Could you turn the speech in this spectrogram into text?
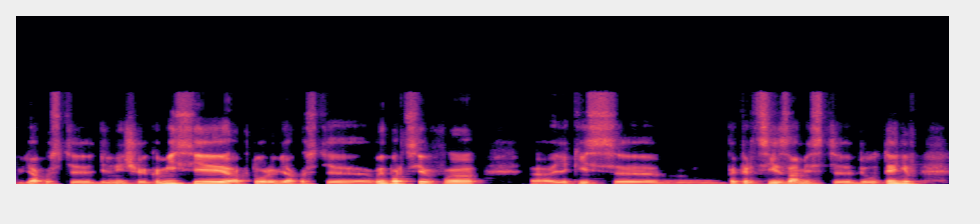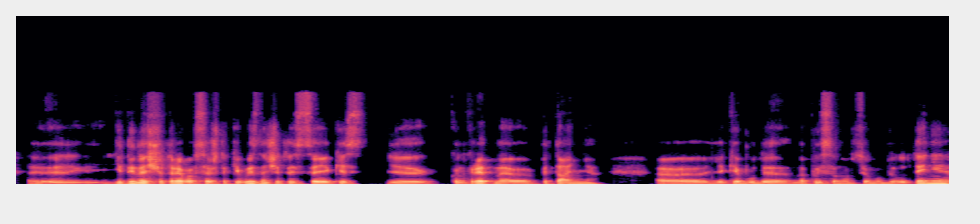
в якості дільничої комісії, актори в якості виборців, е, якісь е, папірці замість бюлетенів. Е, Єдине, що треба все ж таки визначитись, це якесь е, конкретне питання, е, яке буде написано в цьому бюлетені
